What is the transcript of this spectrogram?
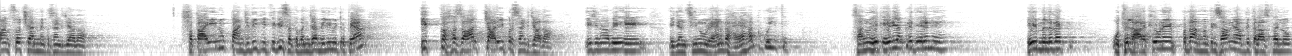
596% ਜ਼ਿਆਦਾ। 27 ਨੂੰ 5 ਦੀ ਕੀਤੀ ਗਈ 57 ਮਿਲੀਮੀਟਰ ਪਿਆ 1040% ਜ਼ਿਆਦਾ। ਇਹ ਜਨਾਬ, ਇਹ ਏਜੰਸੀ ਨੂੰ ਰਹਿਣ ਦਾ ਹੈ ਹੱਕ ਕੋਈ ਇੱਥੇ? ਸਾਨੂੰ ਇਹ ਕਿਹੜੇ ਅੰਕੜੇ ਦੇ ਰਹੇ ਨੇ ਇਹ? ਇਹ ਮੈਨੂੰ ਲੱਗਦਾ ਉੱਥੇ ਲਾ ਰੱਖੇ ਹੋਣੇ, ਪ੍ਰਧਾਨ ਮੰਤਰੀ ਸਾਹਿਬ ਨੇ ਆਪਦੇ ਕਲਾਸ ਫੈਲੋ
